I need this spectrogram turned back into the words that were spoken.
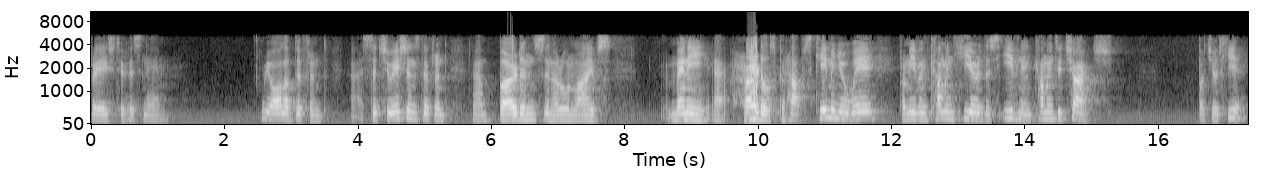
praise to his name. We all have different uh, situations, different uh, burdens in our own lives. Many uh, hurdles perhaps came in your way from even coming here this evening, coming to church. But you're here.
